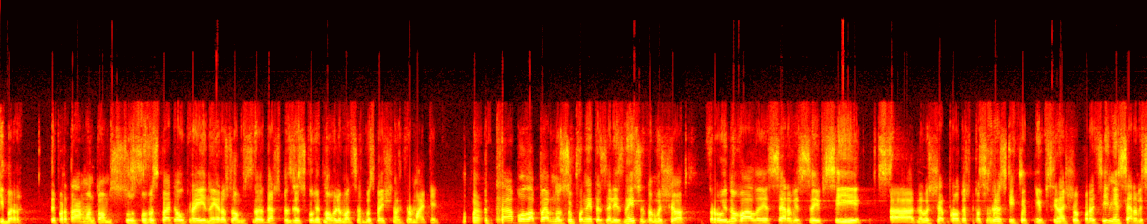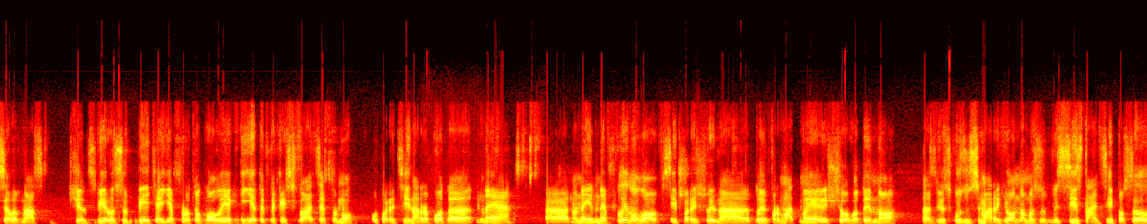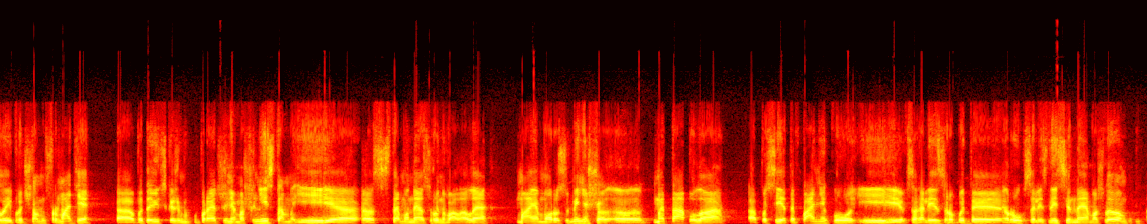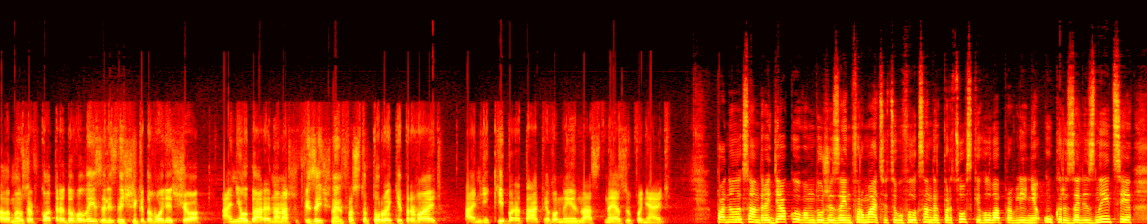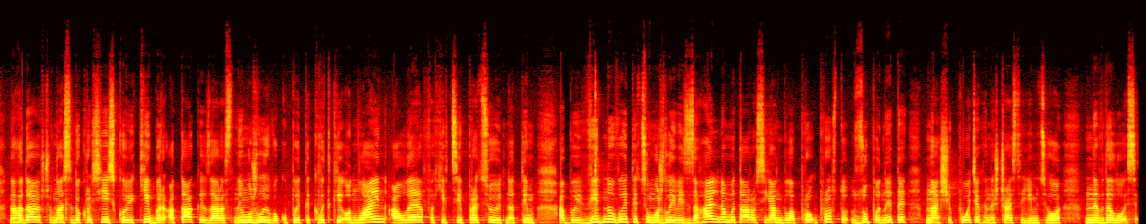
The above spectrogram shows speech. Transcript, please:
кібердепартаментом Служби безпеки України і разом з Держспецзв'язку відновлюємо це в безпечному форматі. Мета була певно зупинити залізницю, тому що руйнували сервіси всі не лише продаж пасажирських квитків, всі наші операційні сервіси, але в нас ще з вірусу Петя є протоколи, як діяти в таких ситуаціях. Тому операційна робота не на неї не вплинуло. Всі перейшли на той формат. Ми щогодинно на зв'язку з усіма регіонами всі станції посилили і в ручному форматі видають, скажімо, попередження машиністам і е, систему не зруйнували. Але маємо розуміння, що е, мета була е, посіяти паніку і взагалі зробити рух залізниці неможливим. Але ми вже вкотре довели. Залізничники доводять, що ані удари на нашу фізичну інфраструктуру, які тривають, ані кібератаки, вони нас не зупиняють. Пане Олександре, дякую вам дуже за інформацію. Це був Олександр Перцовський, голова правління Укрзалізниці. Нагадаю, що внаслідок російської кібератаки зараз неможливо купити квитки онлайн, але фахівці працюють над тим, аби відновити цю можливість. Загальна мета росіян була про- просто зупинити наші потяги. На щастя, їм цього не вдалося.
